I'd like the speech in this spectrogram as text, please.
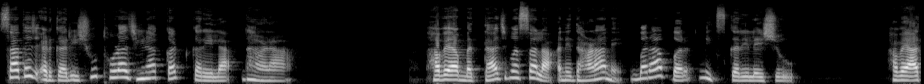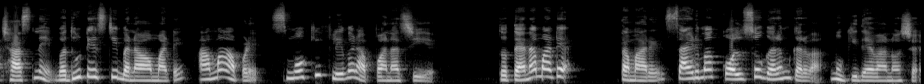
સાથે જ એડ કરીશું થોડા ઝીણા કટ કરેલા ધાણા. હવે આ બધા જ મસાલા અને ધાણાને બરાબર મિક્સ કરી લઈશું. હવે આ છાશને વધુ ટેસ્ટી બનાવવા માટે આમાં આપણે સ્મોકી ફ્લેવર આપવાના છીએ. તો તેના માટે તમારે સાઈડમાં કોલસો ગરમ કરવા મૂકી દેવાનો છે.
